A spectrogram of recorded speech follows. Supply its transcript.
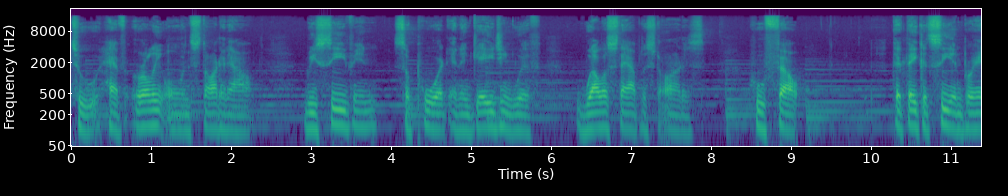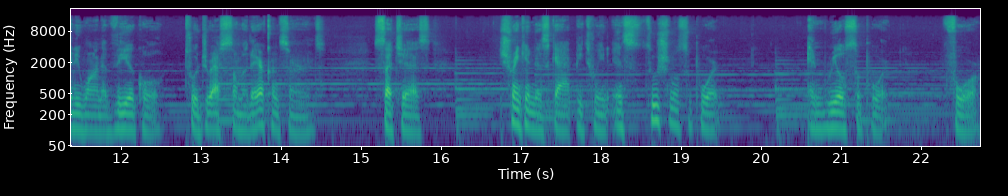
to have early on started out receiving support and engaging with well-established artists who felt that they could see in Brandywine a vehicle to address some of their concerns, such as shrinking this gap between institutional support and real support for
